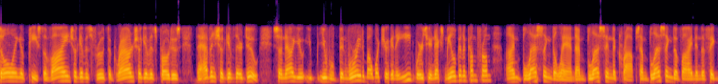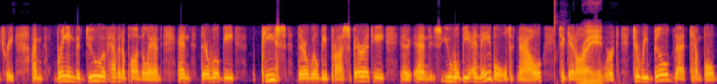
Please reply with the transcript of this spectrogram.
sowing of peace. The vine shall give its fruit, the ground shall give its produce, the heavens shall give their due. So now you, you you've been worried about what you're going to eat. Where's your next meal going to come from? I'm blessing the land. I'm blessing the crops. I'm blessing the vine and the fig tree. I'm bringing the dew of heaven upon the land, and there will be peace, there will be prosperity, uh, and you will be enabled now to get on right. with the work to rebuild that temple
